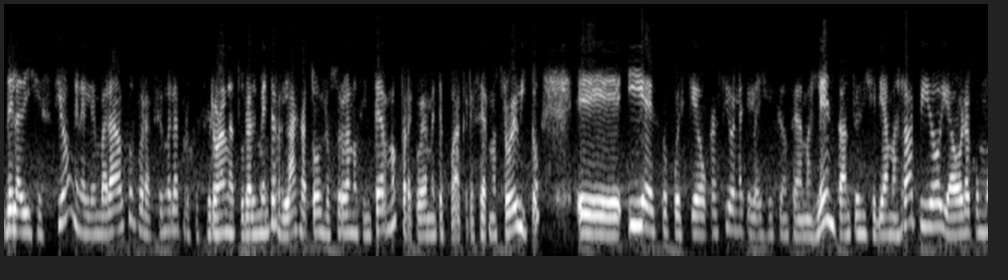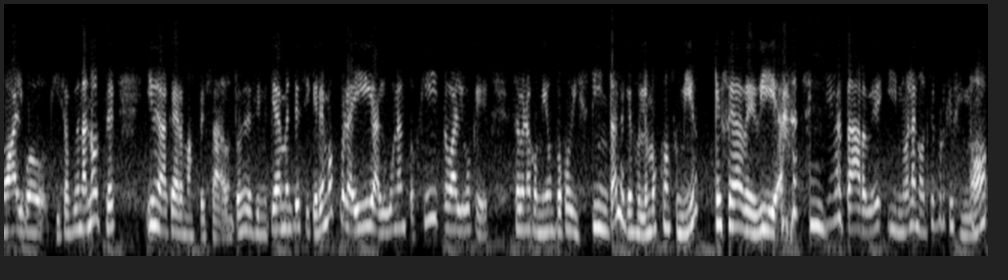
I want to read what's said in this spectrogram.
de la digestión en el embarazo por acción de la progesterona naturalmente, relaja todos los órganos internos para que obviamente pueda crecer nuestro bebito eh, y eso pues que ocasiona que la digestión sea más lenta, antes digería más rápido y ahora como algo quizás de una noche y me va a caer más pesado. Entonces definitivamente si queremos por ahí algún antojito, algo que sea una comida un poco distinta a la que solemos consumir, que sea de día mm. y en la tarde y no la noche porque si no,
